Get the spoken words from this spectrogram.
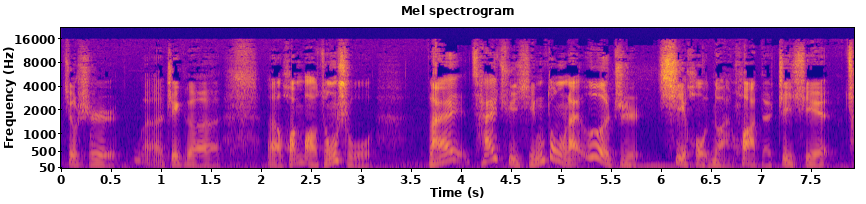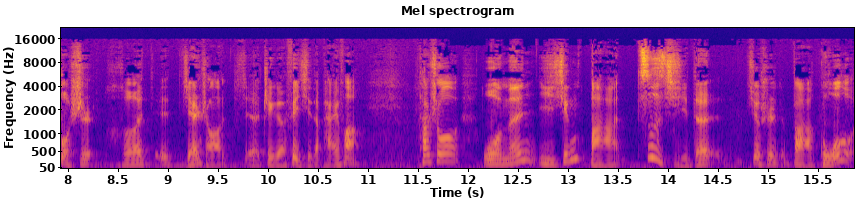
就是呃这个呃环保总署，来采取行动来遏制气候暖化的这些措施和减少呃这个废气的排放。他说，我们已经把自己的就是把国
